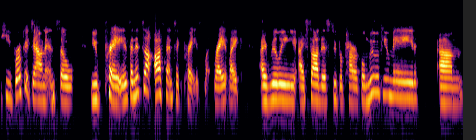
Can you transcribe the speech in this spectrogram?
he broke it down and so you praise and it's an authentic praise right like i really i saw this super powerful move you made um,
